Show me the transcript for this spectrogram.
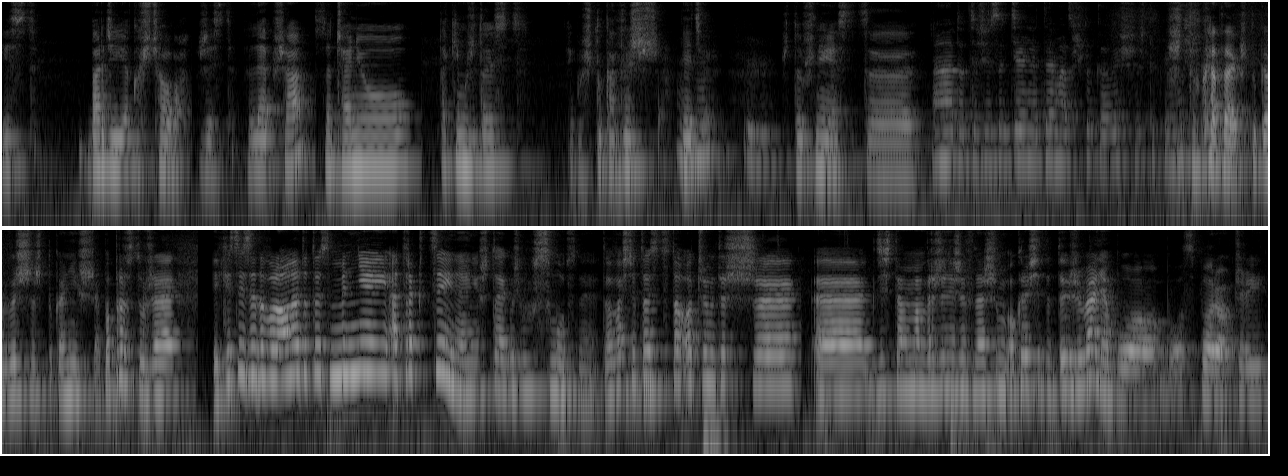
jest bardziej jakościowa, że jest lepsza w znaczeniu takim, że to jest jakby sztuka wyższa, wiecie? Mhm. Mhm. Że to już nie jest e, A, to też jest oddzielny temat, sztuka wyższa, sztuka niższa. Sztuka tak, sztuka wyższa, sztuka niższa. Po prostu, że jak jesteś zadowolony, to to jest mniej atrakcyjne niż to, jakbyś był smutny. To właśnie to jest to, o czym też e, e, gdzieś tam mam wrażenie, że w naszym okresie do dojrzewania było, było sporo, czyli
